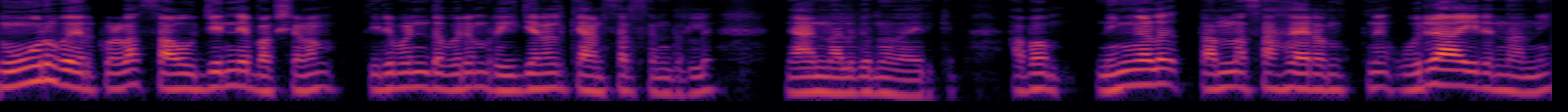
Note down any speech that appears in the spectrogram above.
നൂറ് പേർക്കുള്ള സൗജന്യ ഭക്ഷണം തിരുവനന്തപുരം റീജിയണൽ ക്യാൻസർ സെന്ററിൽ ഞാൻ നൽകുന്നതായിരിക്കും. അപ്പം നിങ്ങൾ തന്ന സഹകരണത്തിന് ഒരായിരം നന്ദി.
